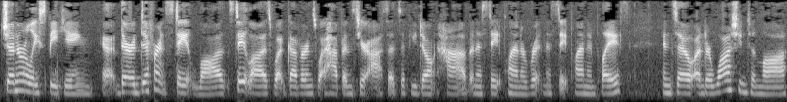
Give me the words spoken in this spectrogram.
generally speaking, uh, there are different state laws. State law is what governs what happens to your assets if you don't have an estate plan, a written estate plan in place. And so under Washington law,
